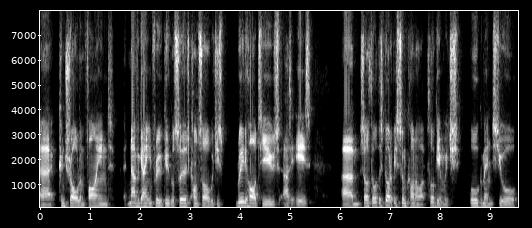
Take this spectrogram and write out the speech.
uh, control and find, navigating through Google Search Console, which is really hard to use as it is. Um, so I thought there's got to be some kind of like plugin which augments your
